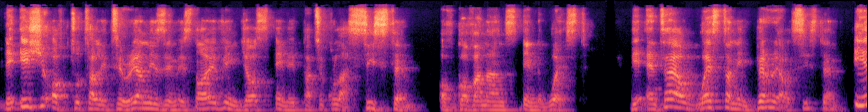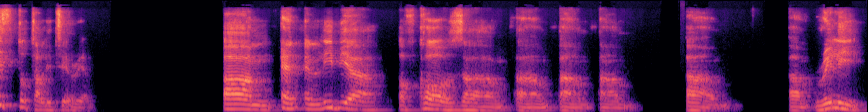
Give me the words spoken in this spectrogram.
the issue of totalitarianism is not even just in a particular system of governance in the West. The entire Western imperial system is totalitarian. Um, and, and Libya, of course, um, um, um, really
